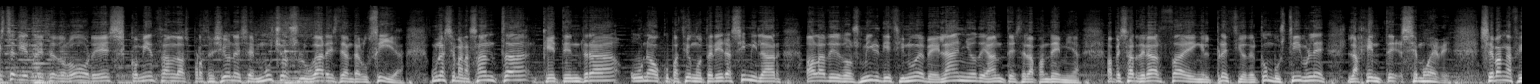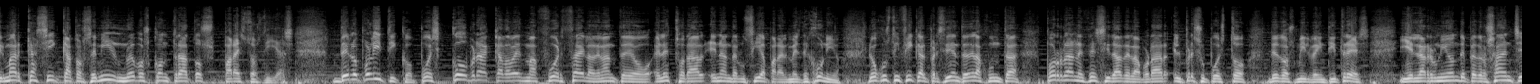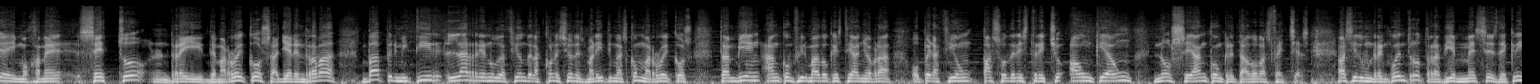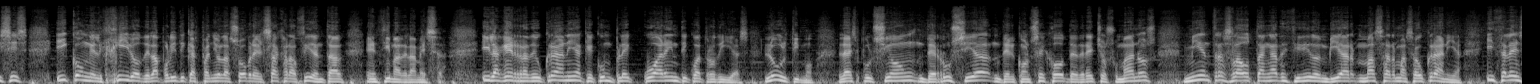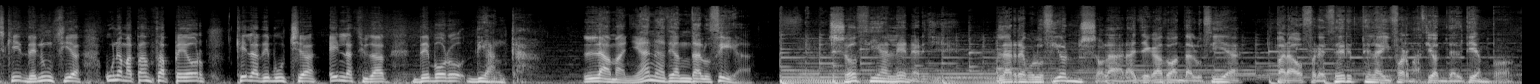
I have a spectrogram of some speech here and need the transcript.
Este viernes de Dolores comienzan las procesiones en muchos lugares de Andalucía. Una Semana Santa que tendrá una ocupación hotelera similar a la de 2019, el año de antes de la pandemia. A pesar del alza en el precio del combustible, la gente se mueve. Se van a firmar casi 14.000 nuevos contratos para estos días. De lo político, pues cobra cada vez más fuerza el adelanteo electoral en Andalucía para el mes de junio. Lo justifica el presidente de la Junta por la necesidad de elaborar el presupuesto de 2023. Y en la reunión de Pedro Sánchez y Mohamed VI, rey de Marruecos, ayer en Rabat, va a permitir la reanudación de las conexiones marítimas con Marruecos. También han confirmado que este año habrá operación Paso del Estrecho, aunque aún no se han concretado las fechas. Ha sido un reencuentro tras 10 meses de crisis y con el giro de la política española sobre el Sáhara Occidental encima de la mesa. Y la guerra de Ucrania que cumple 44 días. Lo último, la expulsión de Rusia del Consejo de Derechos Humanos, mientras la OTAN ha decidido enviar más armas Ucrania y Zelensky denuncia una matanza peor que la de Bucha en la ciudad de Borodianka. La mañana de Andalucía. Social Energy. La revolución solar ha llegado a Andalucía para ofrecerte la información del tiempo.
